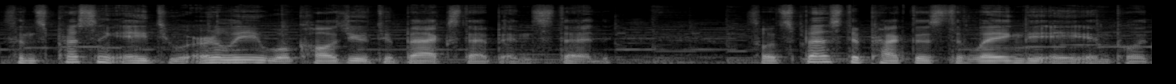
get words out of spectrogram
since pressing A too early will cause you to backstep instead, so it's best to practice delaying the A input.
